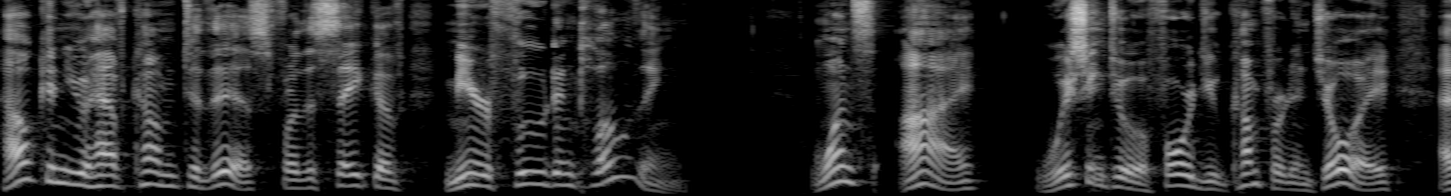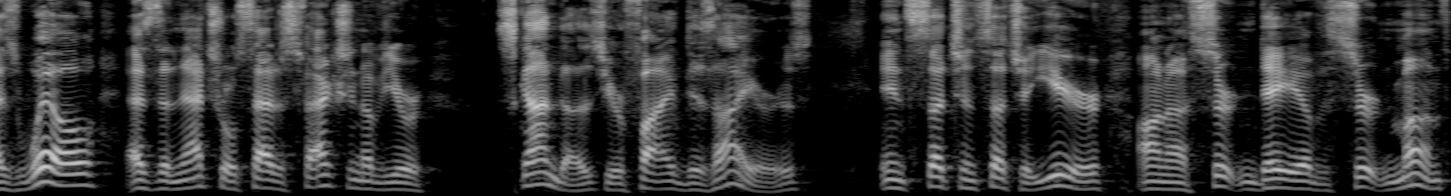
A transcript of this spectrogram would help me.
how can you have come to this for the sake of mere food and clothing? Once I, wishing to afford you comfort and joy, as well as the natural satisfaction of your skandhas, your five desires, in such and such a year, on a certain day of a certain month,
